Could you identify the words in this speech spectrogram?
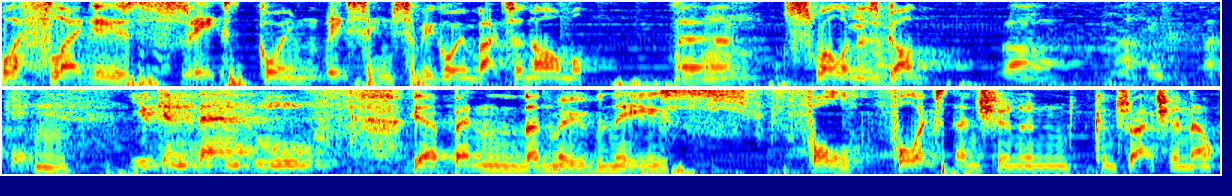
Left leg is it's going. It seems to be going back to normal. Uh, swollen has gone. gone, nothing. Okay. Hmm. You can bend, move. Yeah, bend and move knees, full full extension and contraction now.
